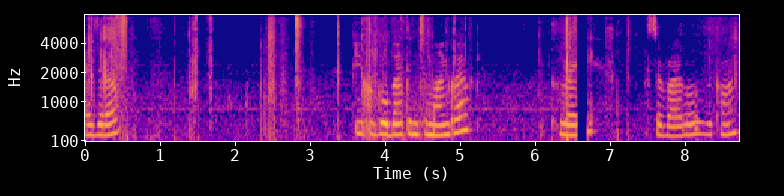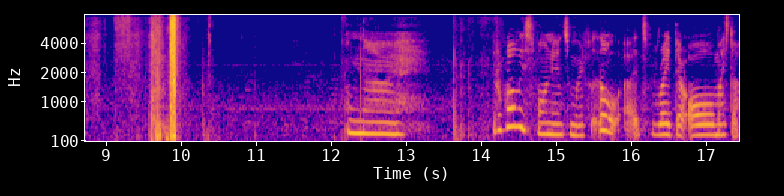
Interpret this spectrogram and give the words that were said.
exit out. You could go back into Minecraft, play survival the con. No. Probably spawn in some weird place. Oh, uh, it's right there. All my stuff.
